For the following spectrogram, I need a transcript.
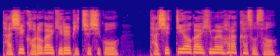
다시 걸어갈 길을 비추시고 다시 뛰어갈 힘을 허락하소서.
